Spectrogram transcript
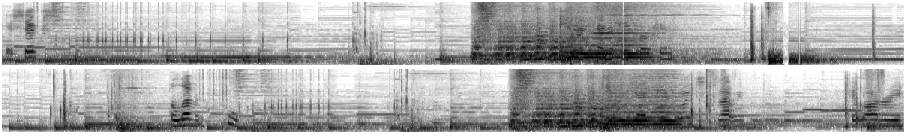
Okay, six. 11. Ooh. 50 VIP points. Does that mean? Okay, lottery.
